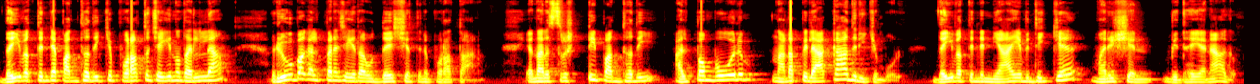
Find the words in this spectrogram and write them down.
ദൈവത്തിന്റെ പദ്ധതിക്ക് പുറത്തു ചെയ്യുന്നതെല്ലാം രൂപകൽപ്പന ചെയ്ത ഉദ്ദേശ്യത്തിന് പുറത്താണ്. എന്നാൽ സൃഷ്ടി പദ്ധതി അല്പം പോലും നടപ്പിലാക്കാതിരിക്കുമ്പോൾ ദൈവത്തിന്റെ ന്യായവിധിക്ക് മനുഷ്യൻ വിധേയനാകും.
